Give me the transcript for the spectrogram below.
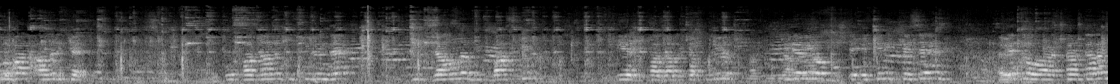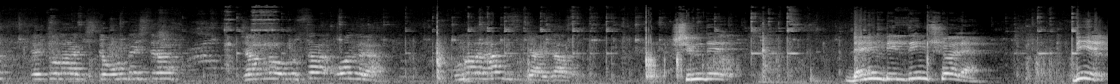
kurban alırken bu pazarlık usulünde bir canlı bir baskı diye bir pazarlık yapılıyor. Bir de yok işte etini keselim, et olarak tartalım, et olarak işte 15 lira, canlı olursa 10 lira. Bunların hangisi caiz abi? Şimdi benim bildiğim şöyle. Bir,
